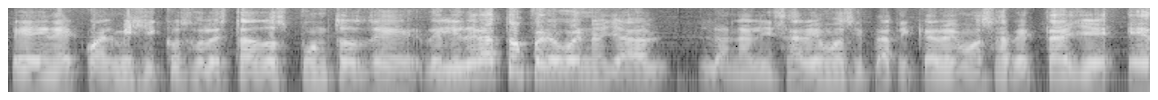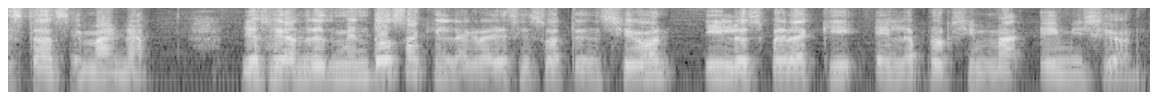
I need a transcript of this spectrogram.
eh, en el cual México solo está a dos puntos de, de liderato, pero bueno, ya lo analizaremos y platicaremos a detalle esta semana. Yo soy Andrés Mendoza, quien le agradece su atención y lo espera aquí en la próxima emisión.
